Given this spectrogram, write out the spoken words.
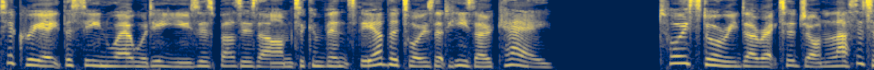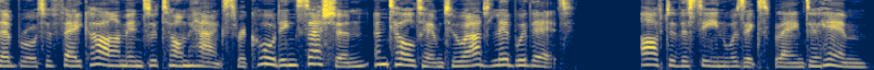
To create the scene where Woody uses Buzz's arm to convince the other toys that he's okay. Toy Story director John Lasseter brought a fake arm into Tom Hanks' recording session, and told him to ad-lib with it. After the scene was explained to him,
